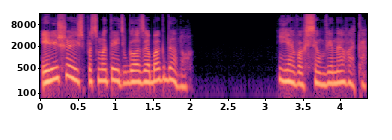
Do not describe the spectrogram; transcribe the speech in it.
и решаюсь посмотреть в глаза Богдану. Я во всем виновата.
